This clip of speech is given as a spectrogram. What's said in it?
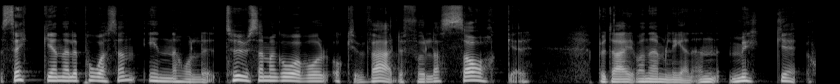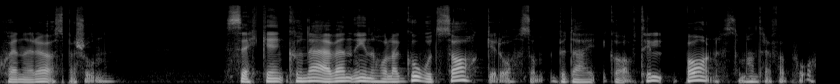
säcken eller påsen innehåller tusamma gåvor och värdefulla saker. Budai var nämligen en mycket generös person. Säcken kunde även innehålla godsaker då som Budai gav till barn som han träffade på.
